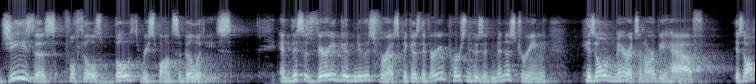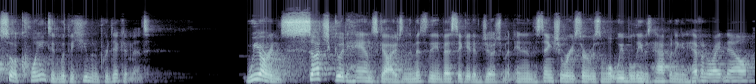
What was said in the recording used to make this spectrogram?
Jesus fulfills both responsibilities. And this is very good news for us because the very person who's administering his own merits on our behalf is also acquainted with the human predicament. We are in such good hands, guys, in the midst of the investigative judgment and in the sanctuary service and what we believe is happening in heaven right now.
